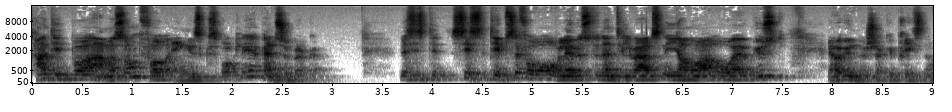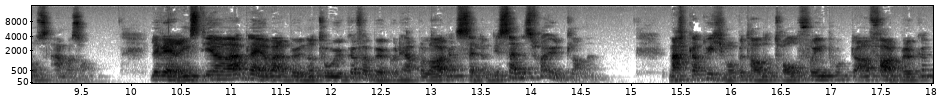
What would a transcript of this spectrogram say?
Ta en titt på Amazon for engelskspråklige pensumbøker. Det siste, siste tipset for å overleve studenttilværelsen i januar og august er å undersøke prisene hos Amazon. Leveringstida der pleier å være på under to uker for bøker de har på lager, selv om de sendes fra utlandet. Merk at du ikke må betale toll for import av fagbøker,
